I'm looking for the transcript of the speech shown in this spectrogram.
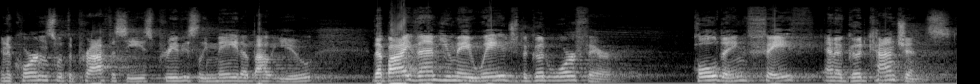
in accordance with the prophecies previously made about you, that by them you may wage the good warfare, holding faith and a good conscience.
